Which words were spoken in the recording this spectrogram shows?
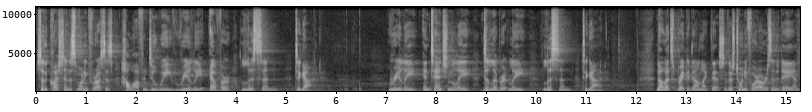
So, the question this morning for us is how often do we really ever listen to God? Really, intentionally, deliberately listen to God. Now, let's break it down like this. So, there's 24 hours in a day and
